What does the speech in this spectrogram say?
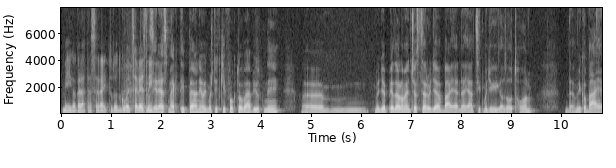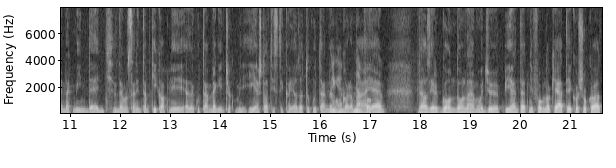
még a Galatasaray tudott gólt szerezni. Hát azért ezt megtippelni, hogy most itt ki fog tovább jutni, Ugye például a Manchester ugye a Bayernnel játszik, mondjuk igaz otthon, de mondjuk a Bayernnek mindegy, de most szerintem kikapni ezek után megint csak ilyen statisztikai adatok után nem Igen, akar a nem Bayern, fog. de azért gondolnám, hogy pihentetni fognak játékosokat.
